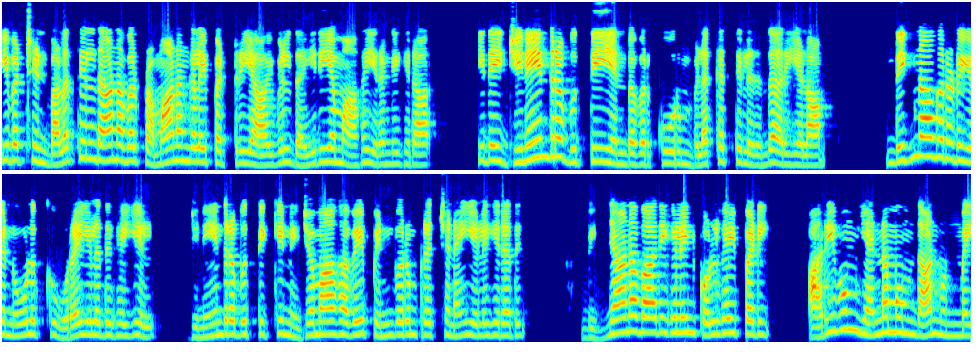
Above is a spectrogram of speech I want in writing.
இவற்றின் பலத்தில்தான் அவர் பிரமாணங்களை பற்றிய ஆய்வில் தைரியமாக இறங்குகிறார். இதை ஜினேந்திர புத்தி என்பவர் கூறும் விளக்கத்திலிருந்து அறியலாம். திக்நாகருடைய நூலுக்கு உரை எழுதுகையில் ஜினேந்திர புத்திக்கு நிஜமாகவே பின்வரும் பிரச்சனை எழுகிறது. விஞ்ஞானவாதிகளின் கொள்கைப்படி அறிவும் எண்ணமும் தான் உண்மை.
